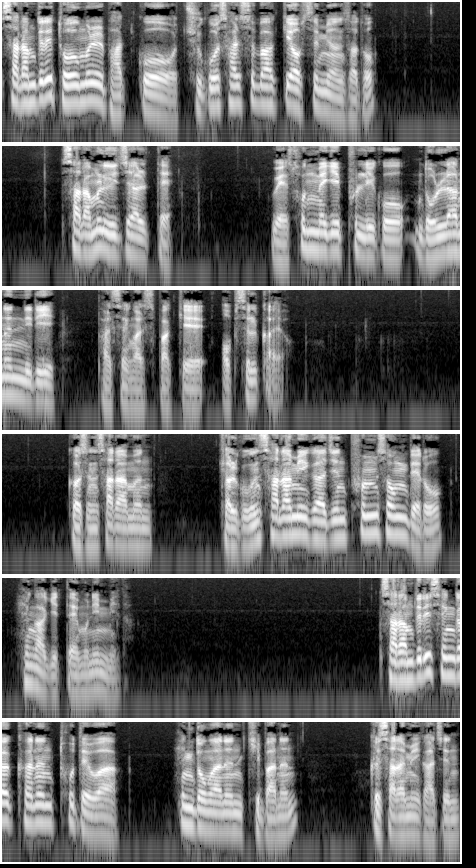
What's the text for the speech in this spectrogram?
사람들의 도움을 받고 주고 살 수밖에 없으면서도 사람을 의지할 때 왜 손맥이 풀리고 놀라는 일이 발생할 수밖에 없을까요? 그것은 사람은 결국은 사람이 가진 품성대로 행하기 때문입니다. 사람들이 생각하는 토대와 행동하는 기반은 그 사람이 가진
